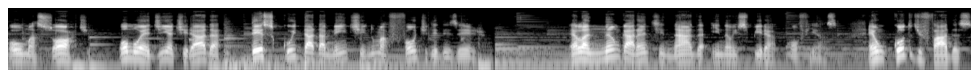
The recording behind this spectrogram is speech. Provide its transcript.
ou uma sorte, ou moedinha tirada descuidadamente numa fonte de desejo. Ela não garante nada e não inspira confiança. É um conto de fadas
